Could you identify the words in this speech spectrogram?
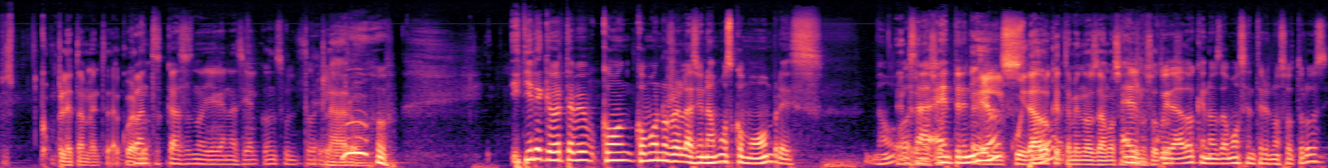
pues, completamente de acuerdo. ¿Cuántos casos no llegan así al consultorio? Claro. Y tiene que ver también con cómo nos relacionamos como hombres, ¿no? o sea, nosotros. entre niños. El cuidado ¿no? que también nos damos entre el nosotros. cuidado que nos damos entre nosotros.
